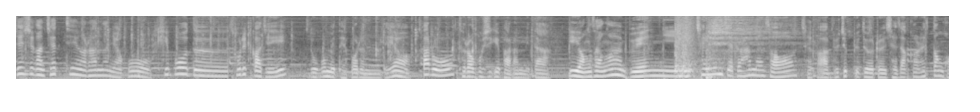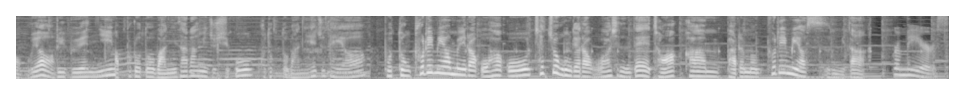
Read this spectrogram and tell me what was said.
실시간 채팅을 하느냐고 키보드 소리까지 녹음이 돼버렸는데요. 따로 들어보시기 바랍니다. 이 영상은 뮤엔님 챌린지를 하면서 제가 뮤직비디오를 제작을 했던 거고요. 우리 뮤엔님 앞으로도 많이 사랑해주시고 구독도 많이 해주세요. 보통 프리미엄이라고 하고 최초 공개라고 하시는데 정확한 발음은 프리미어스입니다. premieres,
